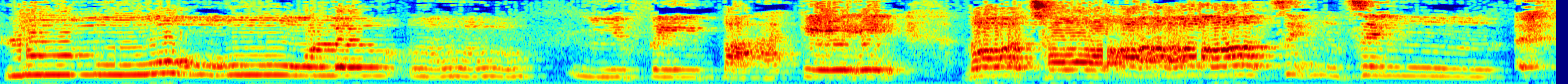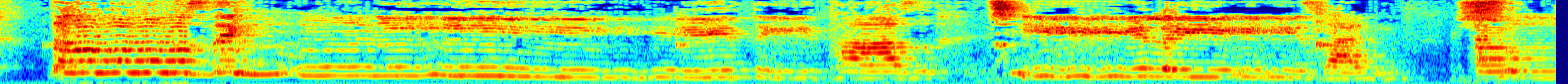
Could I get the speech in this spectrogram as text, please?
入木楼，你非把给我操真真都认你，对他是气雷人兄，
